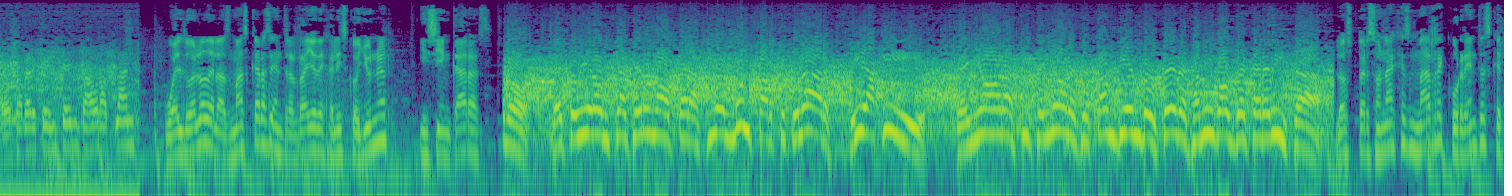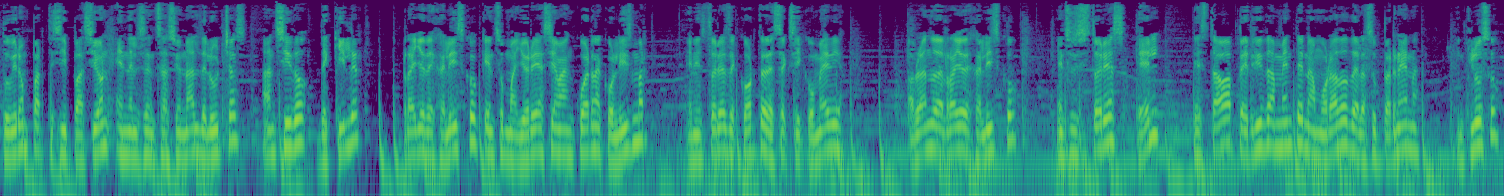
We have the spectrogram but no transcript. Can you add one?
Vamos a ver qué intenta ahora Atlantis o el duelo de las máscaras entre el Rayo de Jalisco Jr. y Cien Caras. Le tuvieron que hacer una operación muy particular y aquí, señoras y señores, están viendo ustedes, amigos de Televisa. Los personajes más recurrentes que tuvieron participación en el sensacional de luchas han sido The Killer, Rayo de Jalisco, que en su mayoría se cuerna con Lismark, en historias de corte de sexy comedia. Hablando del Rayo de Jalisco, en sus historias, él estaba perdidamente enamorado de la supernena. Incluso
